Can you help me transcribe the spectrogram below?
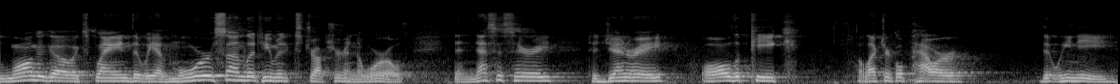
long ago explained that we have more sunlit humic structure in the world than necessary to generate all the peak electrical power that we need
